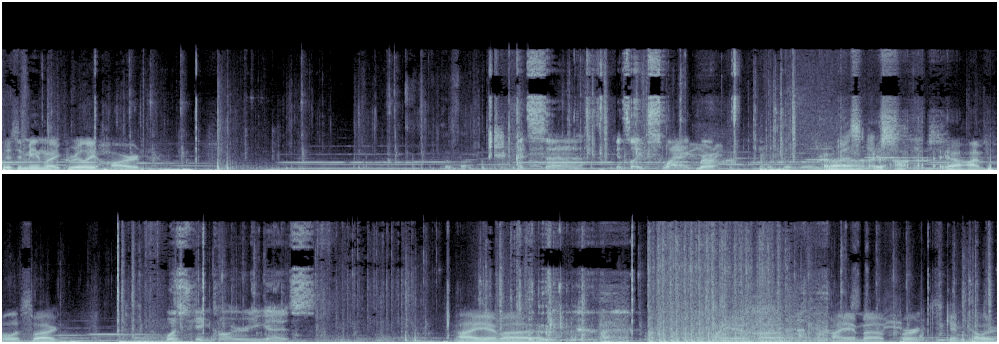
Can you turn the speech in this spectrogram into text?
Does it mean like really hard? The fuck? It's, uh, it's like swag, bro. That's Uh, nice. yeah, yeah, I'm full of swag. What skin color are you guys? I am uh I am uh I am a burnt skin color.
